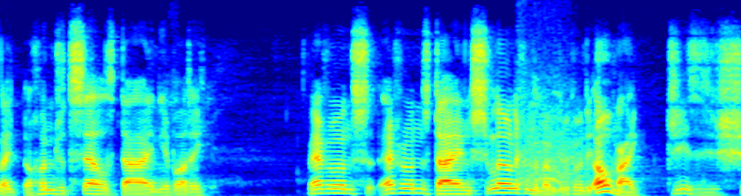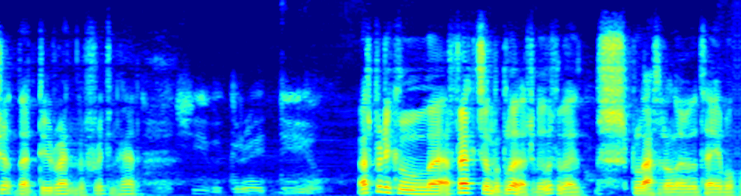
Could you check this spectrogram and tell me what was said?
like a hundred cells die in your body. Everyone's everyone's dying slowly from the moment they become. Oh my Jesus! You shot that dude right in the freaking head. That's pretty cool uh, effects on the blood. Actually, look at that splattered all over the table.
